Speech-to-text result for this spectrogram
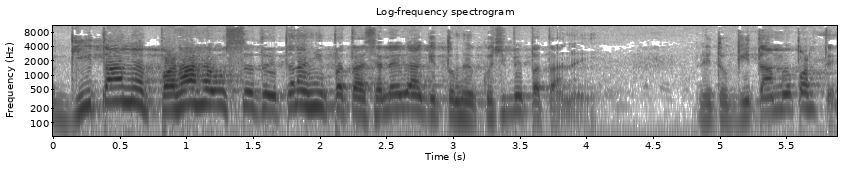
गीता में पढ़ा है उससे तो इतना ही पता चलेगा कि तुम्हें कुछ भी पता नहीं। नहीं तो गीता में पढ़ते।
